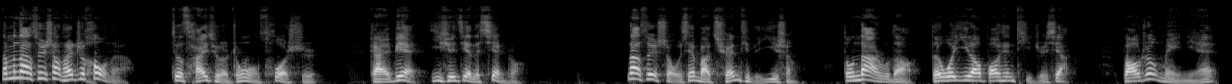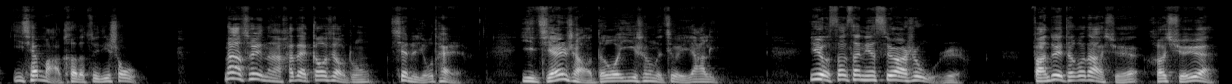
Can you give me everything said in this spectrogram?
那么，纳粹上台之后呢，就采取了种种措施，改变医学界的现状。纳粹首先把全体的医生都纳入到德国医疗保险体制下，保证每年一千马克的最低收入。纳粹呢还在高校中限制犹太人，以减少德国医生的就业压力。一九三三年四月二十五日，反对德国大学和学院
